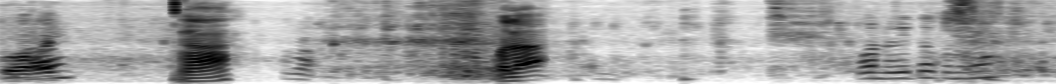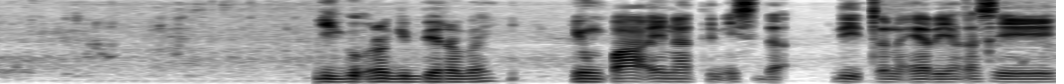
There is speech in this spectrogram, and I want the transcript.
Kuha. Ha? Wala? Kuha dito kuno. Gigo ra gibira bay. Yung pain natin isda dito na area kasi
